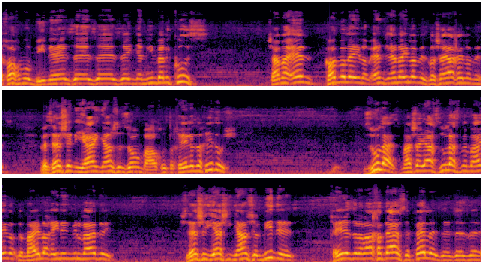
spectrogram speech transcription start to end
חוכמה ובינה זה, זה, זה עניינים בליכוס. שם אין, קום ולאילום, אין, אין אילומס, לא שייך אילומס. וזה שנהיה העניין של זור מלכוס, לחייר זה חידוש. זולס, מה שייך זולס למיילו? למיילו הרי אין מלבד. שזה שיש עניין של מידס, חייר זה דבר חדש, זה פלא, זה, זה, זה.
